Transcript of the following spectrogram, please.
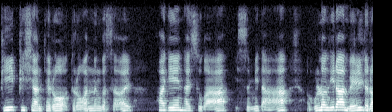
BPC한테로 들어왔는 것을 확인할 수가 있습니다. 물론 이러한 메일들은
